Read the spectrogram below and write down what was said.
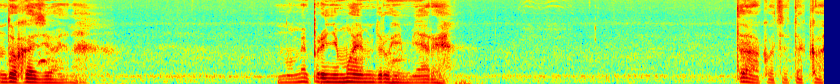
до хазяїна. Ну, ми приймаємо другі міри. Так, оце така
